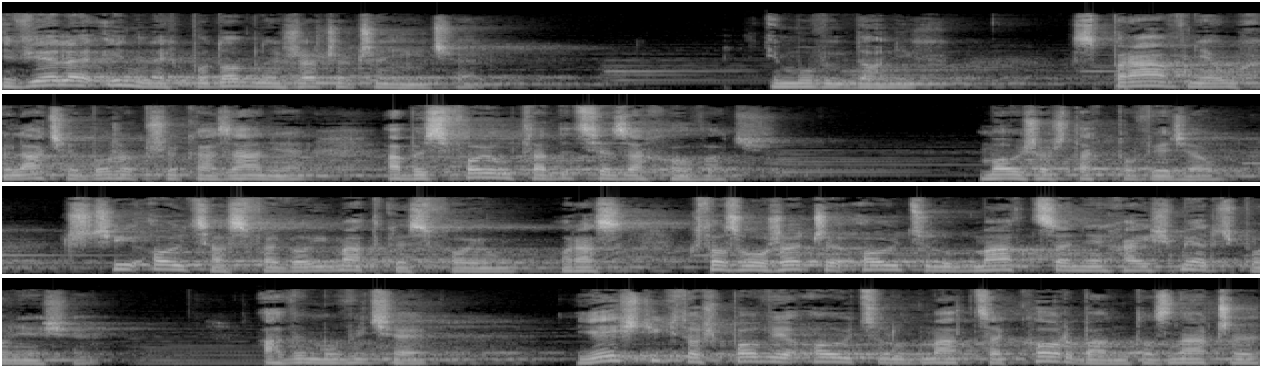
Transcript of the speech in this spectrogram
i wiele innych podobnych rzeczy czynicie. I mówił do nich, sprawnie uchylacie Boże przykazanie, aby swoją tradycję zachować. Mojżesz tak powiedział, czci ojca swego i matkę swoją oraz kto złorzeczy ojcu lub matce, niechaj śmierć poniesie. A wy mówicie, jeśli ktoś powie ojcu lub matce korban, to znaczy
